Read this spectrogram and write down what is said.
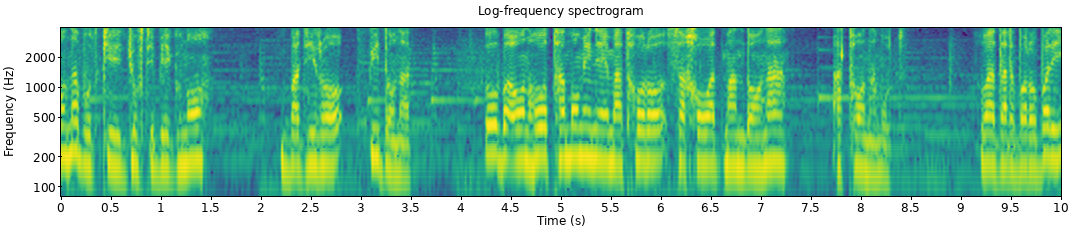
он набуд ки ҷуфти бегуноҳ бадиро бидонад. Ӯ ба онҳо тамоми неъматҳоро саховатмандона ато намуд ва дар баробари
